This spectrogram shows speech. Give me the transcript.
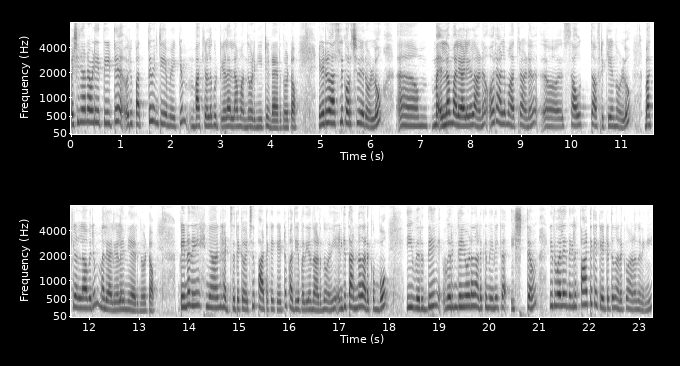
പക്ഷേ ഞാൻ അവിടെ എത്തിയിട്ട് ഒരു പത്ത് മിനിറ്റ് കഴിയുമ്പോഴേക്കും ബാക്കിയുള്ള കുട്ടികളെല്ലാം വന്നു തുടങ്ങിയിട്ടുണ്ടായിരുന്നു കേട്ടോ. ഞങ്ങളുടെ ക്ലാസ്സിൽ കുറച്ച് പേരേ ഉള്ളൂ എല്ലാം മലയാളികളാണ്. ഒരാൾ മാത്രമാണ് സൗത്ത് ആഫ്രിക്കയിൽ നിന്നുള്ളൂ. ബാക്കിയുള്ളവരും മലയാളികൾ തന്നെയായിരുന്നു കേട്ടോ. പിന്നെ ദേ ഞാൻ ഹെഡ്സെറ്റൊക്കെ വെച്ച് പാട്ടൊക്കെ കേട്ട് പതിയെ പതിയെ നടന്നു തോന്നി എനിക്ക് തന്നെ നടക്കുമ്പോൾ ഈ വെറുതെ വെറും കൈയോടെ നടക്കുന്നതിനൊക്കെ ഇഷ്ടം ഇതുപോലെ എന്തെങ്കിലും പാട്ടൊക്കെ കേട്ടിട്ട് നടക്കുകയാണെന്നുണ്ടെങ്കിൽ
